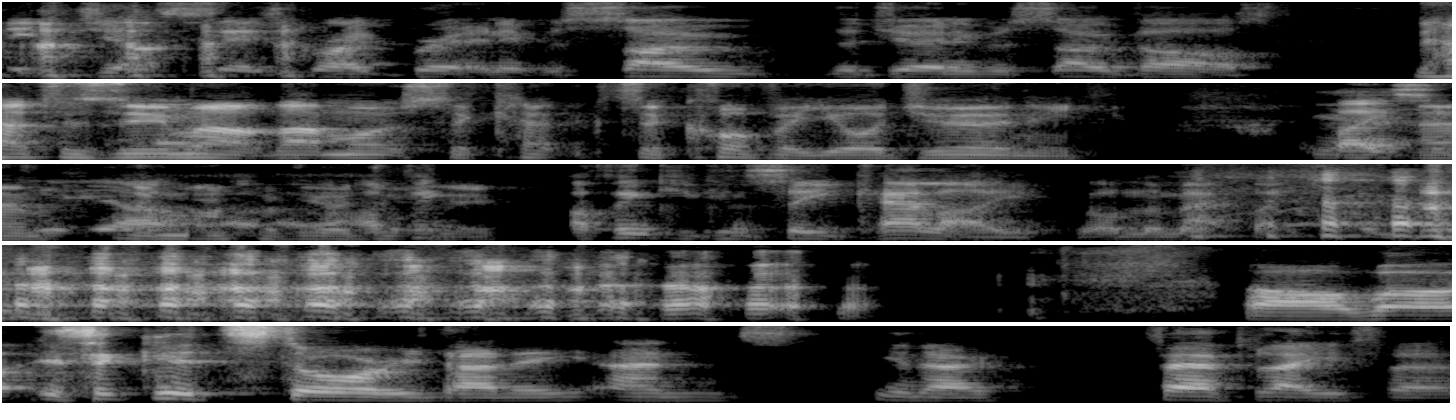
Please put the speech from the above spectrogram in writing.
it just says Great Britain. It was so the journey was so vast. They had to zoom out that much to co- to cover your journey, Basically, um, yeah, the map of your I, I think journey. I think you can see Calais on the map. oh well, it's a good story, Danny, and you know, fair play for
